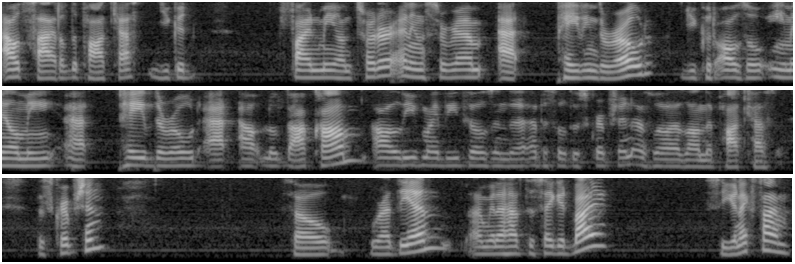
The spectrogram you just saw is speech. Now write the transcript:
outside of the podcast, you could find me on Twitter and Instagram at paving the road. You could also email me at pave the road at outlook.com. I'll leave my details in the episode description as well as on the podcast description. So we're at the end. I'm going to have to say goodbye. See you next time.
